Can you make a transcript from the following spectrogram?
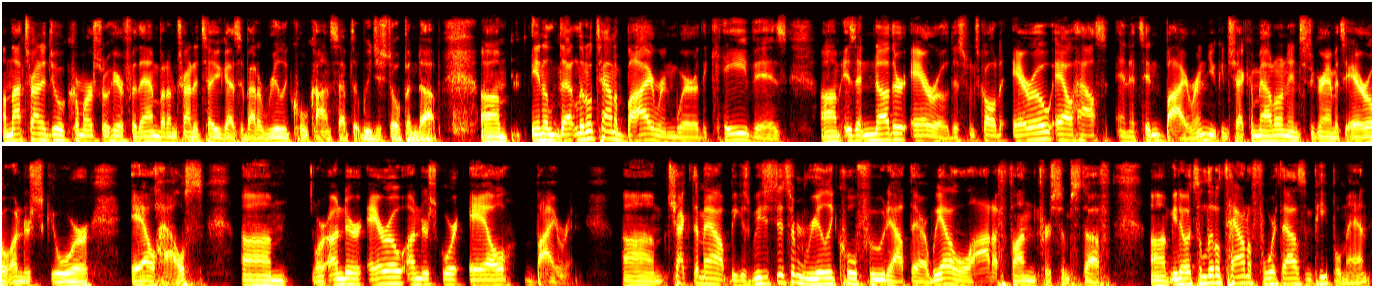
I'm not trying to do a commercial here for them, but I'm trying to tell you guys about a really cool concept that we just opened up. Um, in a, that little town of Byron, where the cave is, um, is another Aero. This one's called Aero Ale House, and it's in Byron. You can check them out on Instagram. It's Aero underscore Ale House, um, or under Aero underscore Ale Byron. Um, check them out because we just did some really cool food out there. We had a lot of fun for some stuff. Um, you know, it's a little town of 4,000 people, man.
